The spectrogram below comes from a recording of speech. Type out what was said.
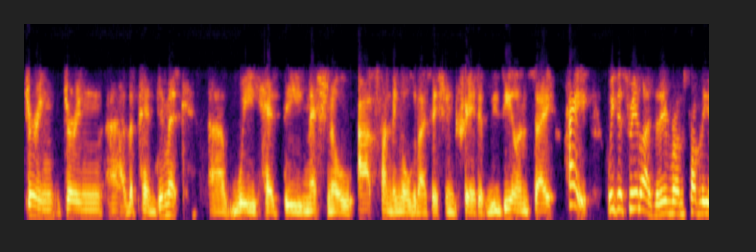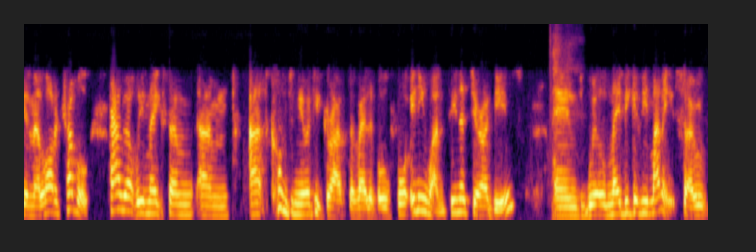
during during uh, the pandemic, uh, we had the national arts funding organisation Creative New Zealand say, "Hey, we just realised that everyone's probably in a lot of trouble. How about we make some um, arts continuity grants available for anyone? Send us your ideas, and we'll maybe give you money." So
